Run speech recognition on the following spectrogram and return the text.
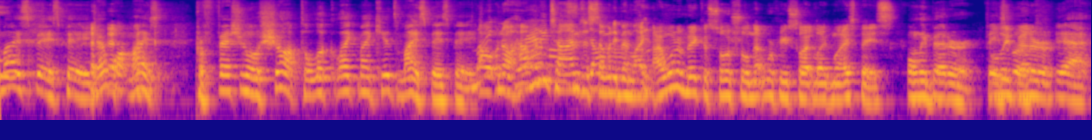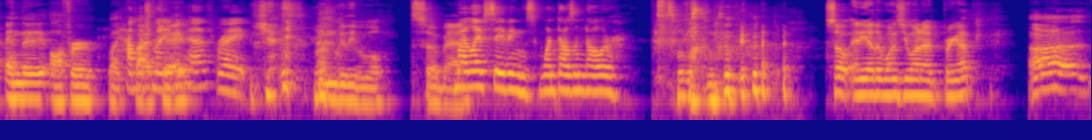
MySpace page. I want my s- professional shop to look like my kid's MySpace page. Oh no! How many times has somebody been like, "I want to make a social networking site like MySpace"? Only better. Facebook. Only better. Yeah, and they offer like How much 5K. money do you have? Right. Yes, unbelievable. So bad. My life savings one thousand dollar. So, any other ones you want to bring up? Uh,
